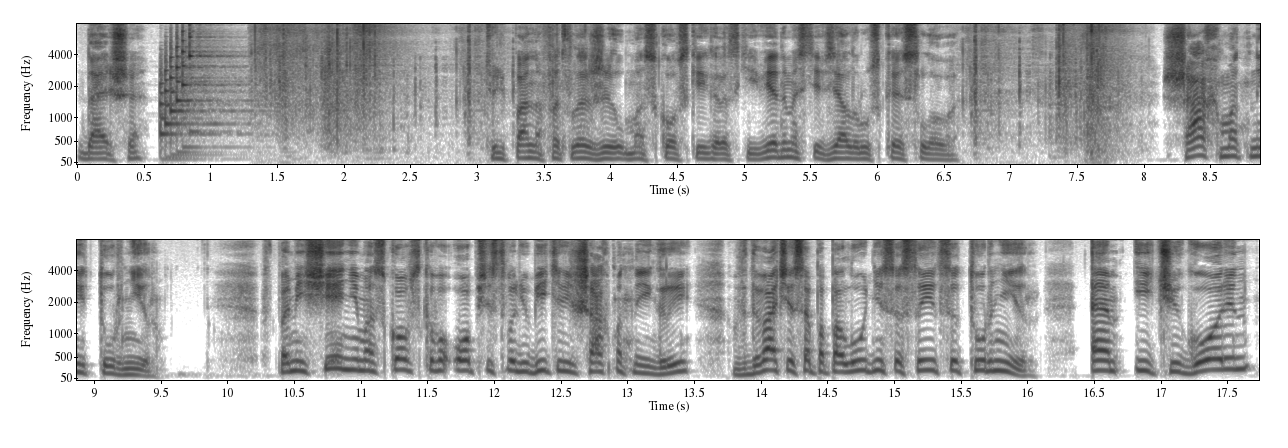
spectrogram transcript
Дальше. Тюльпанов отложил московские городские ведомости, взял русское слово. Шахматный турнир – в помещении Московского общества любителей шахматной игры в два часа пополудни состоится турнир М. И. Чигорин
